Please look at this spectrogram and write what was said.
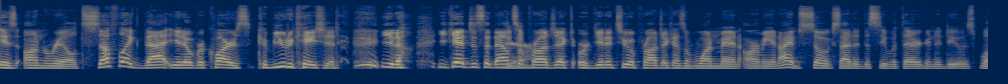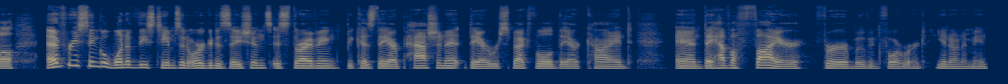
is unreal. Stuff like that, you know, requires communication. you know, you can't just announce a project or get into a project as a one man army. And I am so excited to see what they're going to do as well. Every single one of these teams and organizations is thriving because they are passionate, they are respectful, they are kind, and they have a fire for moving forward. You know what I mean?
